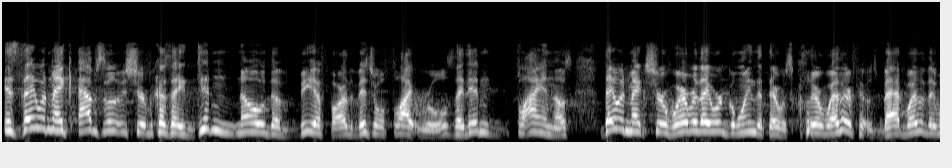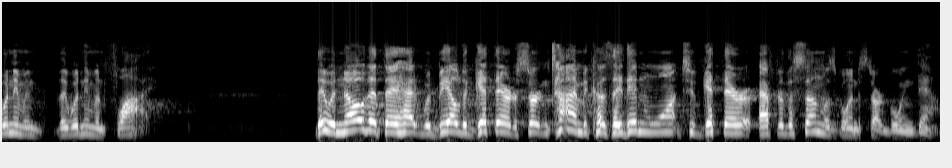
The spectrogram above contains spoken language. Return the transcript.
is they would make absolutely sure because they didn't know the VFR, the visual flight rules. They didn't fly in those. They would make sure wherever they were going that there was clear weather. If it was bad weather, they wouldn't even, they wouldn't even fly. They would know that they had, would be able to get there at a certain time because they didn't want to get there after the sun was going to start going down.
